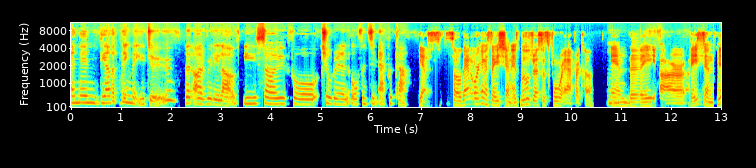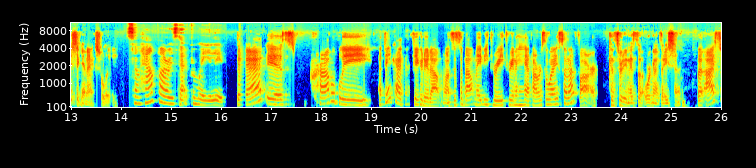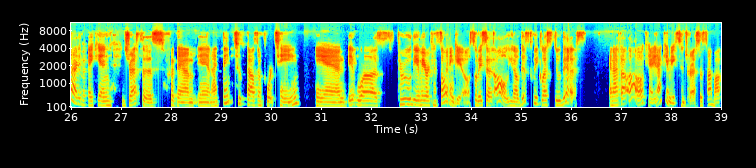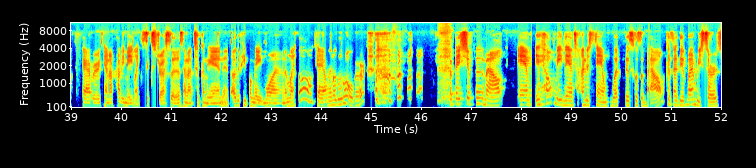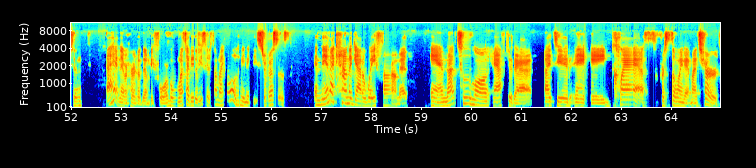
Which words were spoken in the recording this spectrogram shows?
And then the other thing that you do that I really love, you sew for children and orphans in Africa. Yes. So that organization is Little Dresses for Africa, Mhm. and they are based in Michigan, actually. So, how far is that from where you live? That is probably, I think I figured it out once. It's about maybe three, three and a half hours away, so not far, considering it's an organization. But I started making dresses for them in, I think, 2014. And it was through the American Sewing Guild. So they said, oh, you know, this week let's do this. And I thought, oh, okay, I can make some dresses. So I bought fabric and I probably made like six dresses and I took them in, and other people made one. I'm like, oh, okay, I went a little over. but they shipped them out. And it helped me then to understand what this was about because I did my research and I had never heard of them before, but once I did the research, I'm like, oh, let me make these dresses. And then I kind of got away from it. And not too long after that, I did a, a class for sewing at my church.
